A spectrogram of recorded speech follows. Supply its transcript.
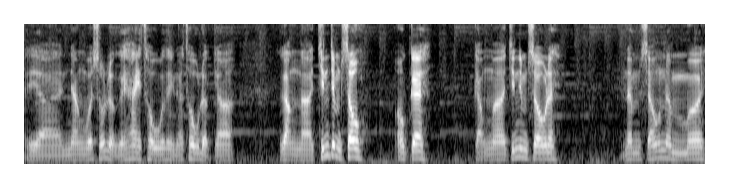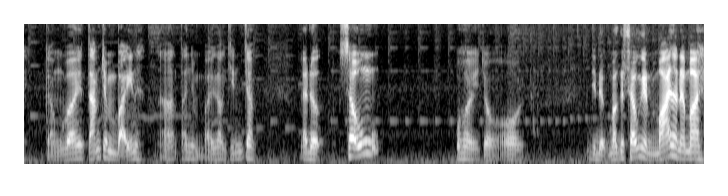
thì uh, nhân với số lượng cái hay thu thì nó thu được uh, gần à, uh, 900 xu. Ok cộng uh, 900 xu đây. 5650 cộng với 870 nè. Đó 870 gần 900 là được 6 ôi trời ơi. Chỉ được mấy cái 6 nghìn máy thôi em ơi.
